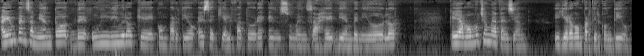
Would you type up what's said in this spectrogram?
Hay un pensamiento de un libro que compartió Ezequiel Fatore en su mensaje Bienvenido Dolor, que llamó mucho mi atención y quiero compartir contigo.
